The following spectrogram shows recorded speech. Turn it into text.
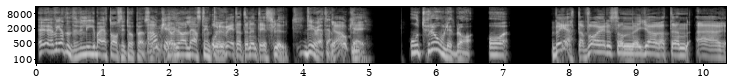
Jag jag vet inte, det ligger bara ett avsnitt uppe. Så Ah, okej. jag, jag läste inte. Och du vet att den inte är slut? Det vet jag. Ja, okej. Otroligt bra. Och Berätta, vad är det som gör att den är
